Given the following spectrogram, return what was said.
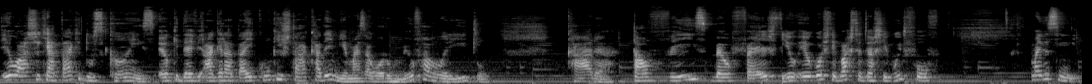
Eu acho que Ataque dos Cães é o que deve agradar e conquistar a academia, mas agora o meu favorito. Cara, talvez Belfast. Eu, eu gostei bastante, eu achei muito fofo. Mas assim,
